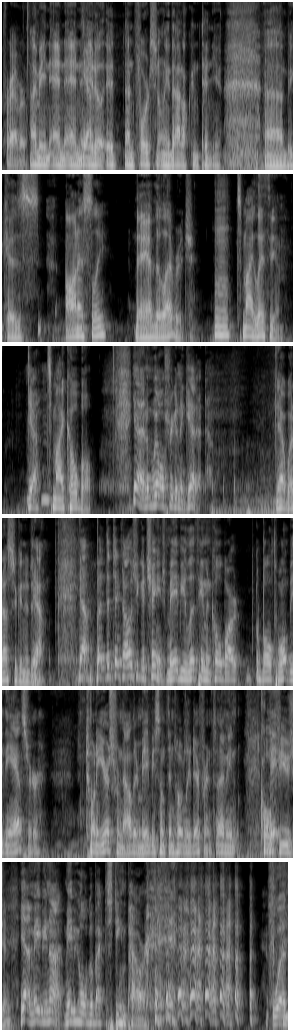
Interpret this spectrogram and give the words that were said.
Forever. I mean, and and it'll it unfortunately that'll continue uh, because honestly, they have the leverage. It's my lithium. Yeah. It's my cobalt. Yeah, and we're all sure going to get it. Yeah. What else are you going to do? Yeah. Yeah, but the technology could change. Maybe lithium and cobalt won't be the answer. 20 years from now, there may be something totally different. I mean, Cold may- fusion. Yeah, maybe not. Maybe we'll go back to steam power. Well,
